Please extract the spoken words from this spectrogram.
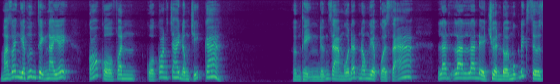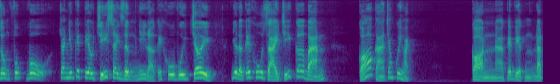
Mà doanh nghiệp Hưng Thịnh này ấy, có cổ phần của con trai đồng chí ca. Hưng Thịnh đứng ra mua đất nông nghiệp của xã là là là để chuyển đổi mục đích sử dụng phục vụ cho những cái tiêu chí xây dựng như là cái khu vui chơi, như là cái khu giải trí cơ bản có cả trong quy hoạch. Còn à, cái việc đặt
